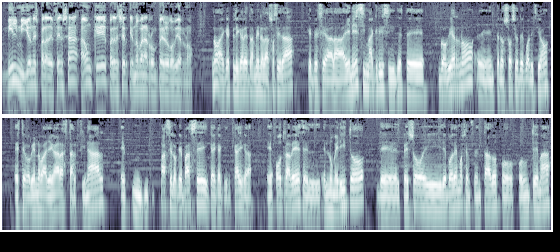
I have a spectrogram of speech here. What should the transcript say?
mil millones para defensa, aunque parece ser que no van a romper el gobierno. No, hay que explicarle también a la sociedad que pese a la enésima crisis de este gobierno eh, entre los socios de coalición, este gobierno va a llegar hasta el final eh, mm, pase lo que pase y caiga quien caiga. Eh, otra vez el, numerito del PSOE y de Podemos enfrentados por, un tema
